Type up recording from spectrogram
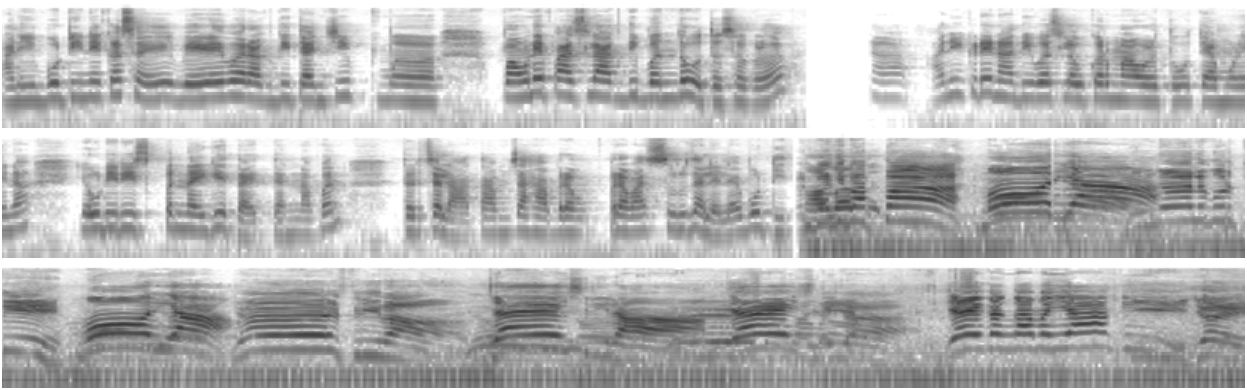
आणि बोटीने कसं आहे वेळेवर अगदी त्यांची म, पावणे पाचला अगदी बंद होतं सगळं. ना, आणि इकडे ना दिवस लवकर मावळतो त्यामुळे ना एवढी रिस्क पण नाही घेता येत त्यांना पण. तर चला आता आमचा हा प्रवास सुरू झालेला आहे बोटीत. बाप्पा मोर्या! मंगल मूर्ती मोर्या! जय श्रीराम! जय श्रीराम! जय गंगा श्रीराम! मैया जय गंगा मैया की जय!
